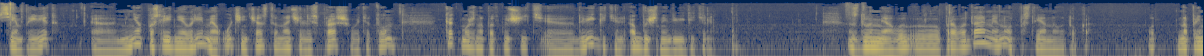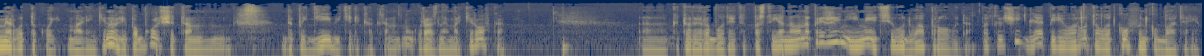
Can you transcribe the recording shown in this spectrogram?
Всем привет! Э, меня в последнее время очень часто начали спрашивать о том, как можно подключить э, двигатель, обычный двигатель, с двумя э, проводами, ну, от постоянного тока. Вот, например, вот такой маленький, ну или побольше, там DP9 или как там, ну, разная маркировка, который работает от постоянного напряжения, имеет всего два провода. Подключить для переворота лотков в инкубаторе.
